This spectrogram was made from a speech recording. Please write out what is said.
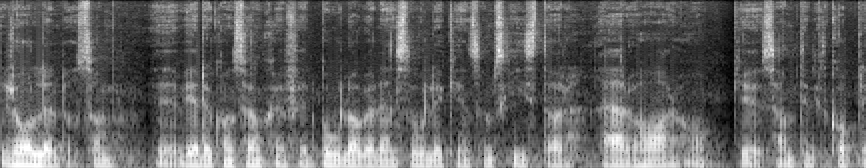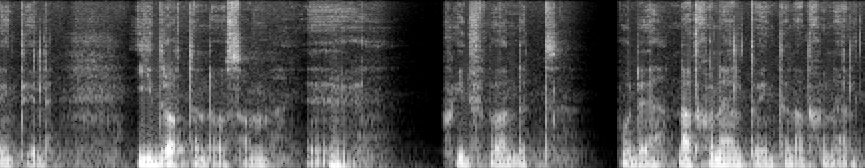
rollen då som eh, vd och koncernchef för ett bolag av den storleken som Skistar är och har och eh, samtidigt koppling till idrotten då som eh, mm. skidförbundet både nationellt och internationellt.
